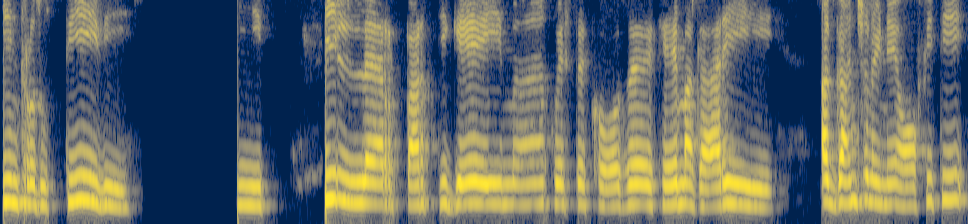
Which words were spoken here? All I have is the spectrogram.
introduttivi, i filler, party game, queste cose che magari agganciano i neofiti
